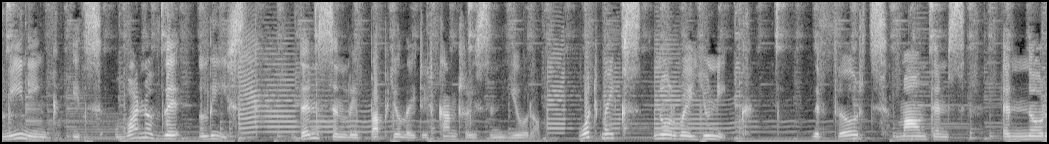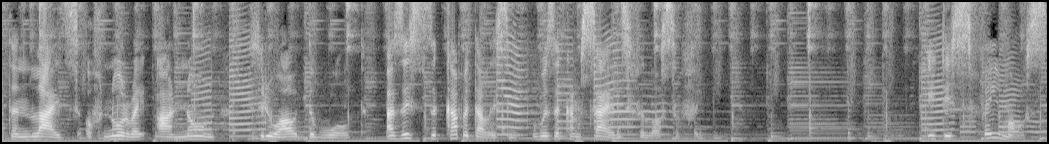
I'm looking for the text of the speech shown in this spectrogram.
meaning it's one of the least densely populated countries in Europe. What makes Norway unique? The fjords, mountains and northern lights of Norway are known throughout the world, as is the capitalism with a conscience philosophy. It is famous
